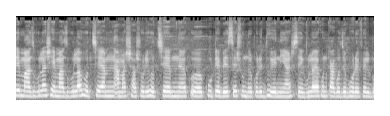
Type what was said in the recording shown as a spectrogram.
যে মাছগুলা সেই মাছগুলা হচ্ছে আমার শাশুড়ি হচ্ছে কুটে বেছে সুন্দর করে ধুয়ে নিয়ে আসছে। এগুলো এখন কাগজে ভরে ফেলব।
